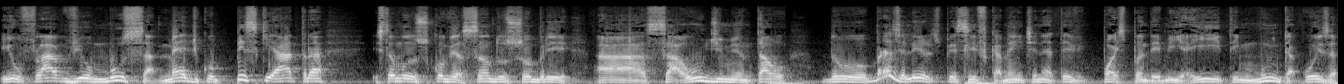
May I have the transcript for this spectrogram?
e o Flávio Mussa, médico psiquiatra. Estamos conversando sobre a saúde mental do brasileiro especificamente, né? Teve pós-pandemia aí, tem muita coisa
